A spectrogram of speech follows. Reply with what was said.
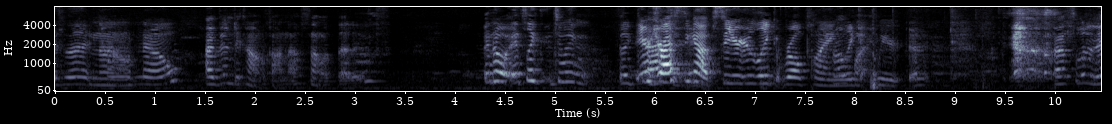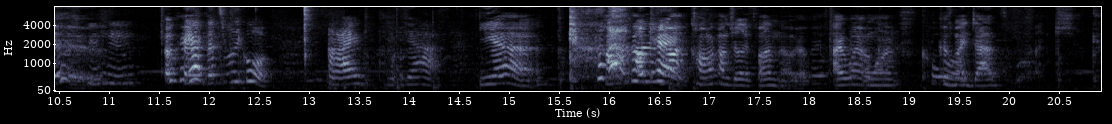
Is that No. no? I've been to Comic Con. That's not what that is. No, it's like doing Like You're dressing up, so you're like role playing, Role like playing. weird. uh, That's what it is. Mhm. Okay. Yeah, that's really cool. I yeah. Yeah. Comic Con Okay. Comic Con's really fun though. guys. I went once because Cool. my dad's a geek.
